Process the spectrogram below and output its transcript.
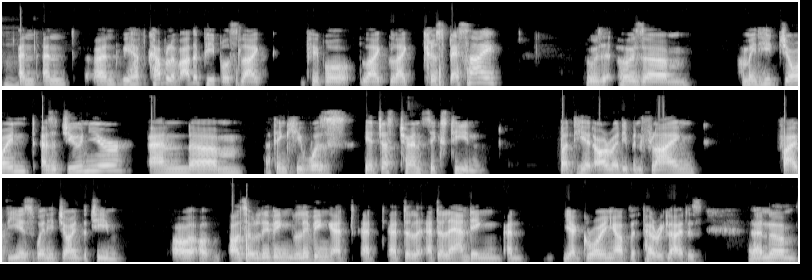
Hmm. And and and we have a couple of other people's like people like like Chris Bessai, who's who's um I mean he joined as a junior and um I think he was he had just turned 16, but he had already been flying five years when he joined the team. Also living living at, at, at the at the landing and yeah growing up with paragliders. And um,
